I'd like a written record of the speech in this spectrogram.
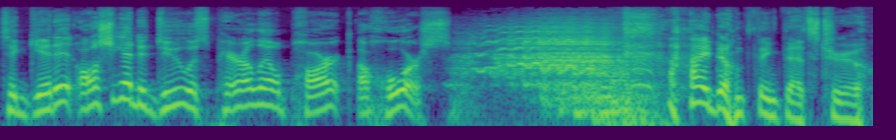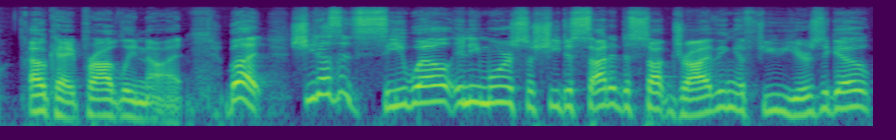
to get it, all she had to do was parallel park a horse. I don't think that's true. Okay, probably not. But she doesn't see well anymore, so she decided to stop driving a few years ago.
